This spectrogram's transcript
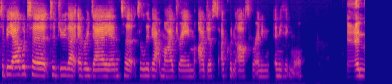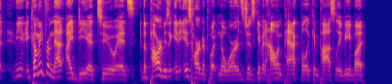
to be able to to do that every day and to to live out my dream i just i couldn't ask for any anything more and coming from that idea too it's the power of music it is hard to put into words just given how impactful it can possibly be but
